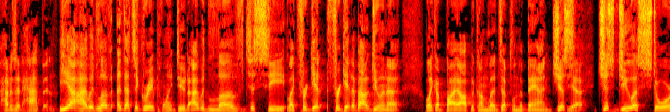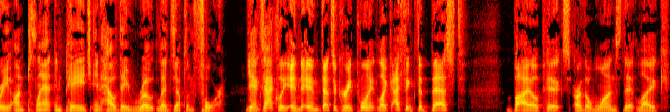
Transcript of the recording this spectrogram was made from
how does it happen? Yeah, I would love. uh, That's a great point, dude. I would love to see like forget forget about doing a like a biopic on Led Zeppelin the band. Just Yeah. just do a story on Plant and Page and how they wrote Led Zeppelin four. Yeah, exactly. And and that's a great point. Like I think the best biopics are the ones that like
